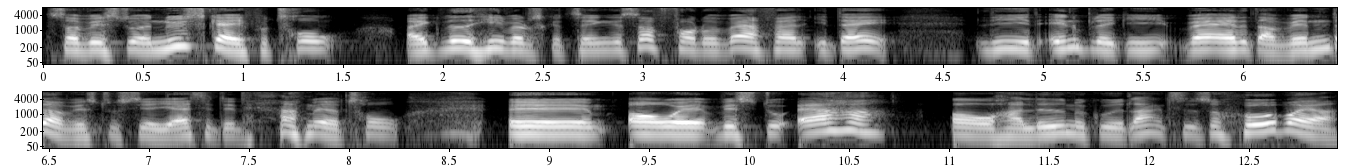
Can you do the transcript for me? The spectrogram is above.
Så hvis du er nysgerrig på tro, og ikke ved helt, hvad du skal tænke, så får du i hvert fald i dag lige et indblik i, hvad er det, der venter, hvis du siger ja til det der med at tro. Øh, og øh, hvis du er her og har levet med Gud i lang tid, så håber jeg,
